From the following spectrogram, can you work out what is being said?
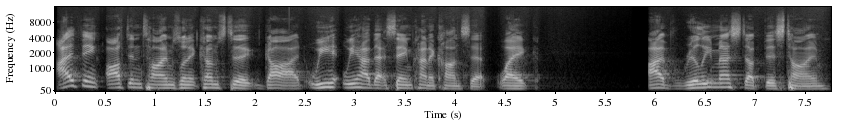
I think oftentimes when it comes to God, we, we have that same kind of concept. Like, I've really messed up this time,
